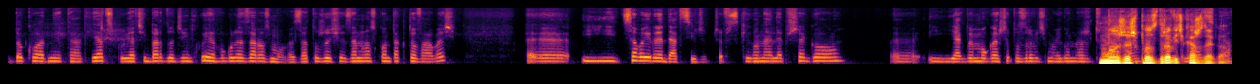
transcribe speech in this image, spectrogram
Dokładnie tak. Jacku, ja Ci bardzo dziękuję w ogóle za rozmowę, za to, że się ze mną skontaktowałeś e, i całej redakcji życzę wszystkiego najlepszego e, i jakbym mogła jeszcze pozdrowić mojego narzeczonego. Możesz pozdrowić każdego.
